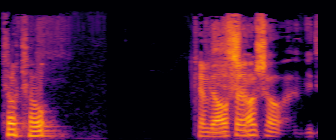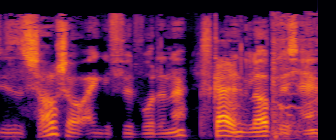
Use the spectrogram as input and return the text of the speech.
Ciao, ciao. Können wir aufhören? Schauschau, wie dieses Schauschau eingeführt wurde, ne? ist geil. Unglaublich, ey.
